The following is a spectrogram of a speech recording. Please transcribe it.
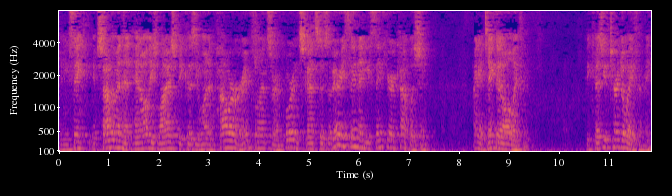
And you think if Solomon had had all these wives because he wanted power or influence or importance, God says, the very thing that you think you're accomplishing, I'm going to take that all away from you. Because you've turned away from me,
